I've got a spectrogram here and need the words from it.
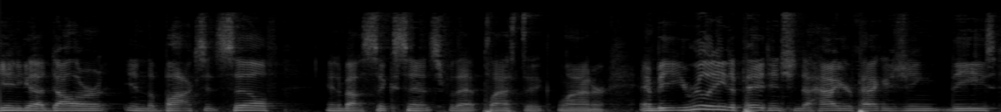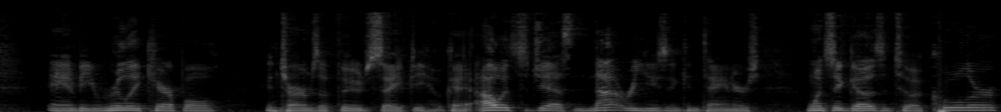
Again, you got a dollar in the box itself and about six cents for that plastic liner. And be, you really need to pay attention to how you're packaging these and be really careful in terms of food safety. Okay, I would suggest not reusing containers. Once it goes into a cooler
